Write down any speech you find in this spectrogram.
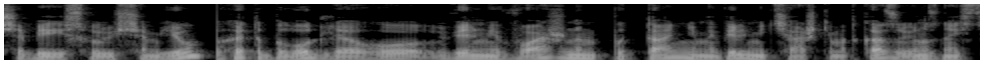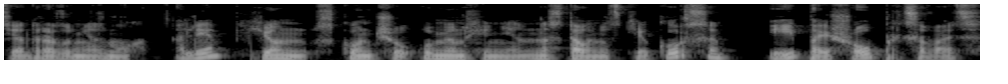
сябе і сваю сям'ю гэта было для яго вельмі важным пытаннем і вельмі цяжкім. Адказу ён знайсці адразу не змог. Але ён скончыў у мюнхене настаўніцкія курсы і пайшоў працаваць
